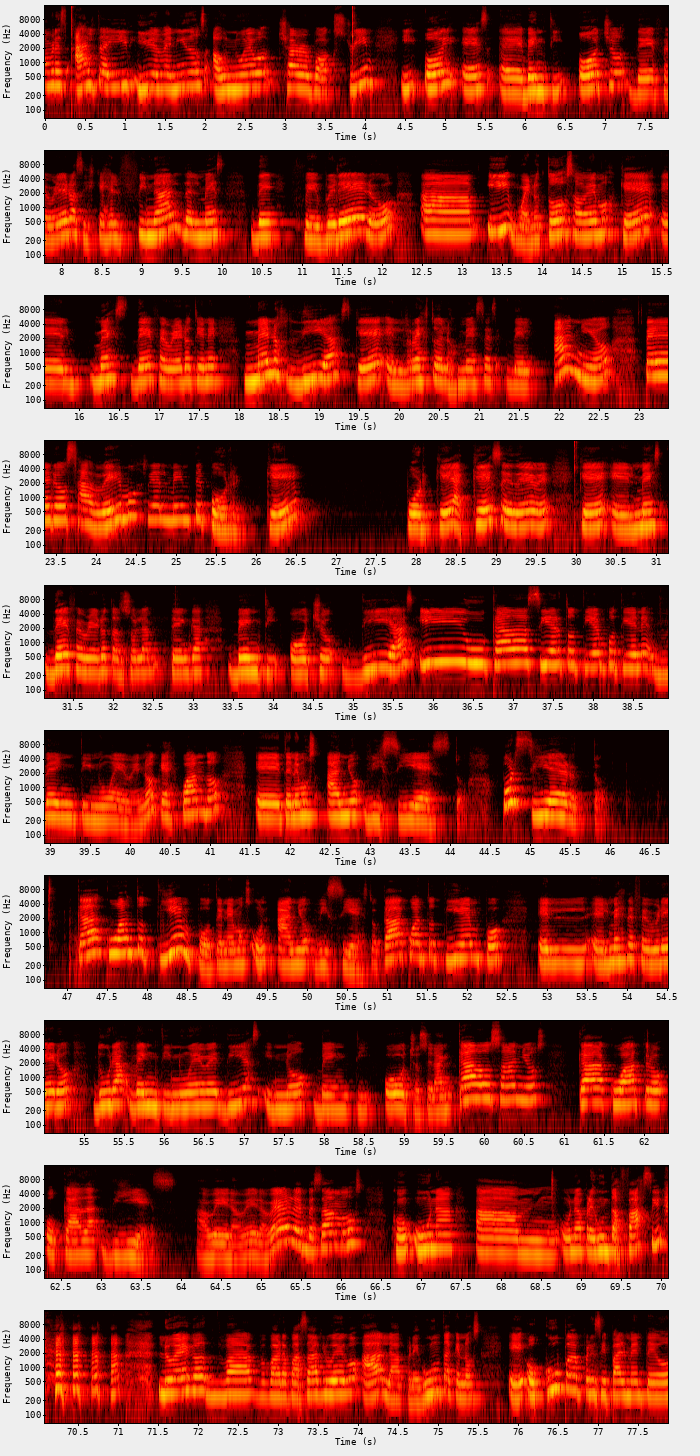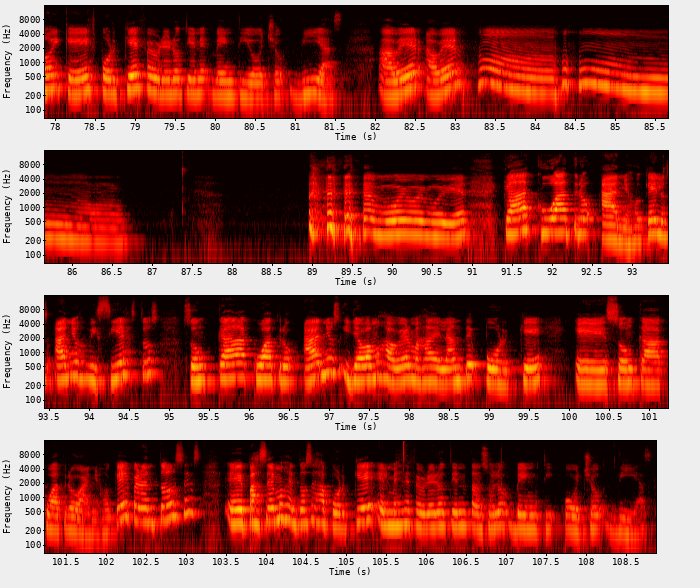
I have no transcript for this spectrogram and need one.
nombre es Altair y bienvenidos a un nuevo Chatterbox Stream. Y hoy es 28 eh, de febrero, así es que es el final del mes de febrero. Ah, y bueno, todos sabemos que el mes de febrero tiene menos días que el resto de los meses del año, pero ¿sabemos realmente por qué? ¿Por qué? ¿A qué se debe que el mes de febrero tan solo tenga 28 días y cada cierto tiempo tiene 29, ¿no? Que es cuando eh, tenemos año bisiesto. Por cierto, ¿cada cuánto tiempo tenemos un año bisiesto? ¿Cada cuánto tiempo el, mes de febrero dura 29 días y no 28. Serán cada dos años, cada cuatro o cada diez. A ver, a ver, a ver, empezamos con una, una pregunta fácil. luego va para pasar luego a la pregunta que nos eh, ocupa principalmente hoy, que es por qué febrero tiene 28 días. A ver, a ver. Hmm, muy, muy, muy bien. Cada cuatro años, ¿ok? Los años bisiestos son cada cuatro años y ya vamos a ver más adelante por qué eh, son cada cuatro años, ¿ok? Pero entonces, eh, pasemos entonces a por qué el mes de febrero tiene tan solo 28 días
